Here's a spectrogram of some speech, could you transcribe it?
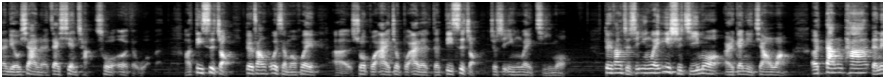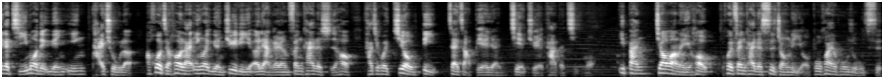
那留下呢在现场错愕的我们。好，第四种，对方为什么会呃说不爱就不爱了的第四种，就是因为寂寞，对方只是因为一时寂寞而跟你交往。而当他的那个寂寞的原因排除了啊，或者后来因为远距离而两个人分开的时候，他就会就地再找别人解决他的寂寞。一般交往了以后会分开的四种理由不外乎如此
